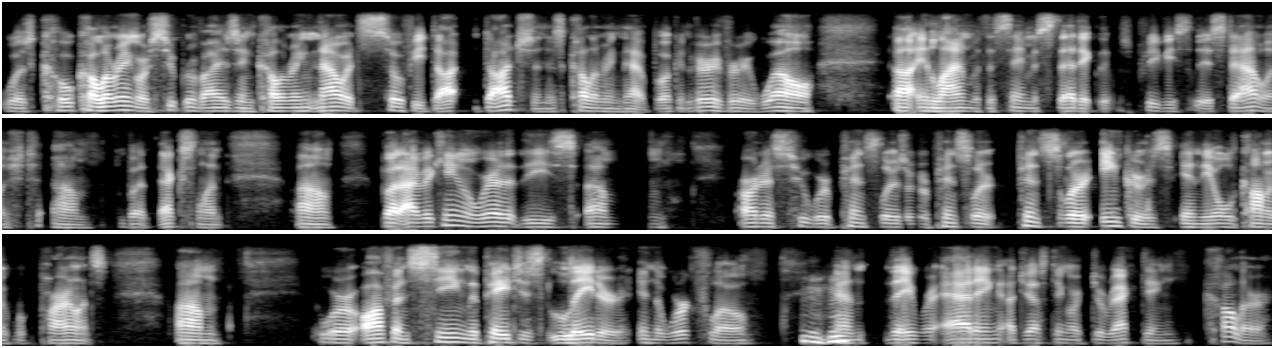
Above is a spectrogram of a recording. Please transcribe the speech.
was co-coloring or supervising coloring. Now it's Sofie Dodgson is coloring that book and very, very well uh, in line with the same aesthetic that was previously established, um, but excellent. Um, but I became aware that these um, artists who were pencilers or penciler penciler inkers in the old comic book parlance um, were often seeing the pages later in the workflow, mm-hmm. and they were adding, adjusting, or directing color.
